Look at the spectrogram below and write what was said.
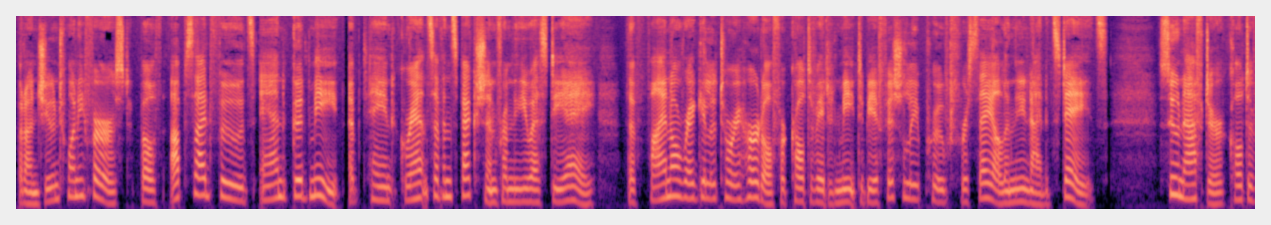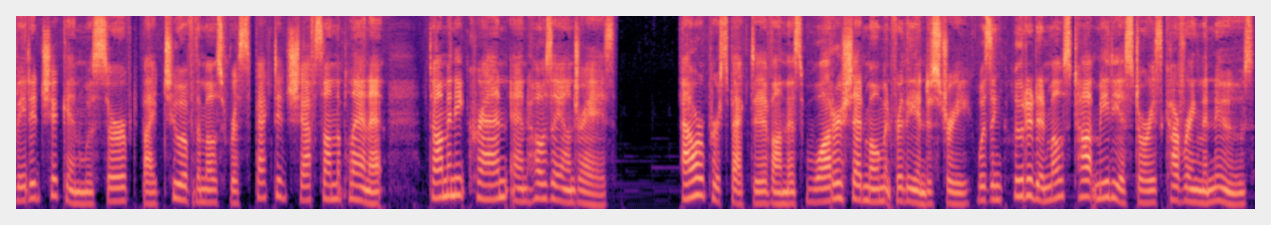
but on June 21st, both Upside Foods and Good Meat obtained grants of inspection from the USDA, the final regulatory hurdle for cultivated meat to be officially approved for sale in the United States. Soon after, cultivated chicken was served by two of the most respected chefs on the planet, Dominique Crenn and Jose Andres. Our perspective on this watershed moment for the industry was included in most top media stories covering the news,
